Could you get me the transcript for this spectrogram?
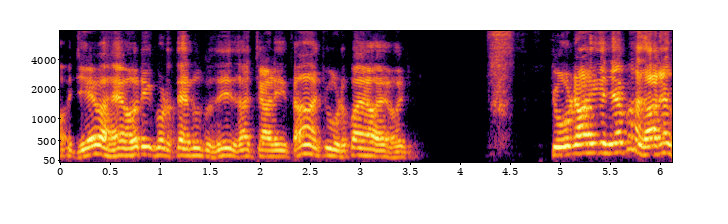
ਅਬ ਜੇਬ ਹੈ ਉਹਦੀ ਕੁੜਤੇ ਨੂੰ ਤੁਸੀਂ ਸੱਚ ਵਾਲੀ ਤਾਂ ਝੂਠ ਪਾਇਆ ਹੋਇਆ ਹੋ ਝੂਠ ਵਾਲੀ ਤੇ ਜੇਬ ਸਾਰੇ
